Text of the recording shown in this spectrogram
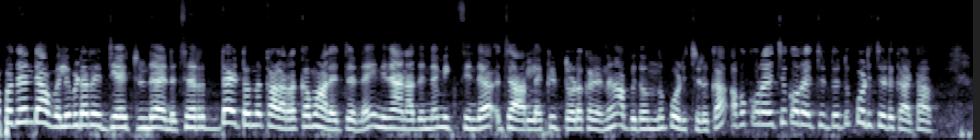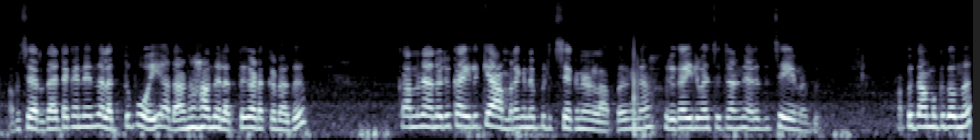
അപ്പോൾ അതെന്റെ അവൽ ഇവിടെ റെഡി ആയിട്ടുണ്ട്. അതിന്റെ ചെറുതായിട്ടൊന്ന് കളറൊക്കെ മാറിയിട്ടുണ്ട്. ഇനി ഞാൻ അതിന്റെ മിക്സിന്റെ ജാറിലേക്ക് ഇട്ട് കൊടുക്കണേന് അപ്പോൾ ഇതൊന്ന് പൊടിച്ചെടുക്കുക അപ്പോൾ കുറേച്ച് കുറേശ്ശെ എടുത്തിട്ട് പൊടിച്ചെടുക്കാം കേട്ടോ അപ്പോൾ ചെറുതായിട്ടൊക്കെ എന്നെ നിലത്ത് പോയി. അതാണ് ആ നിലത്ത് കിടക്കുന്നത് കാരണം ഞാനൊരു കയ്യിൽ ക്യാമറ ഇങ്ങനെ പിടിച്ചേക്കണുള്ളൂ അപ്പോൾ ഇങ്ങനെ ഒരു കയ്യിൽ വെച്ചിട്ടാണ് ഞാനിത് ചെയ്യണത്. അപ്പോൾ നമുക്കിതൊന്ന്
